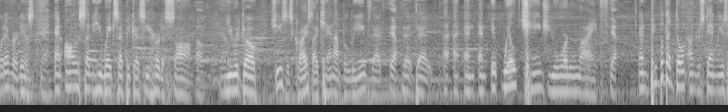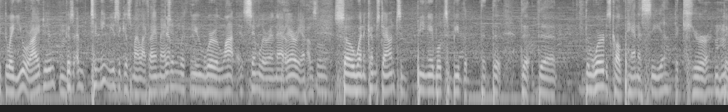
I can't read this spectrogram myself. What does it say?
whatever it is, Yeah. and all of a sudden he wakes up because he heard a song. Oh. You would go, Jesus Christ! I cannot believe that. Yeah. That, that uh, uh, and and it will change your life. yeah. And people that don't understand music the way you or I do, Mm. because um, to me, music is my life. I imagine with yeah. you, we're a lot similar in that Yeah, area. Absolutely. So when it comes down to being able to be the the the the, the the word is called panacea, the cure, Mhm. the,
